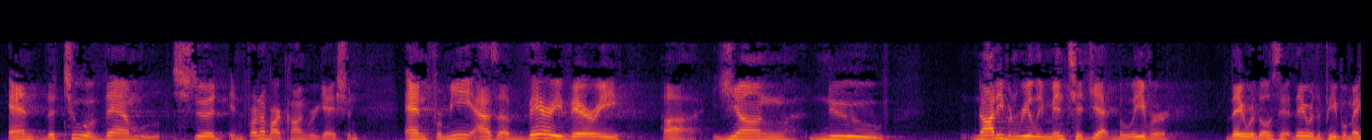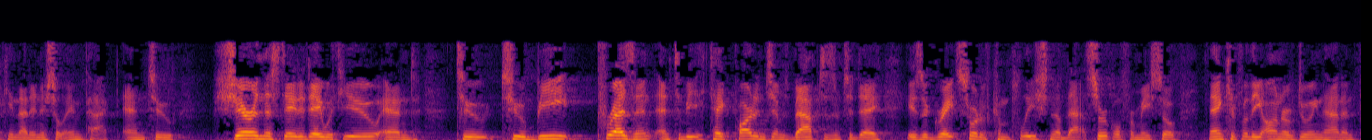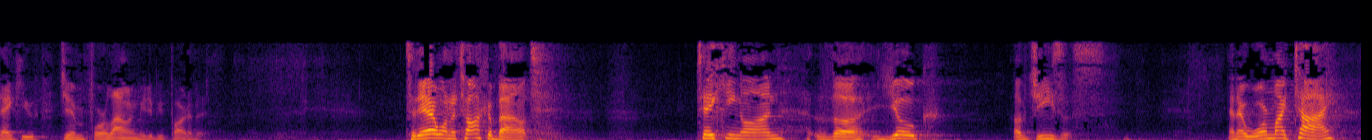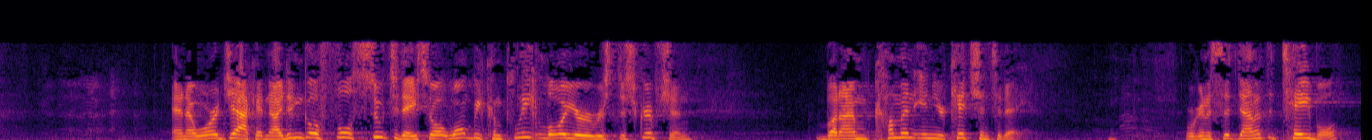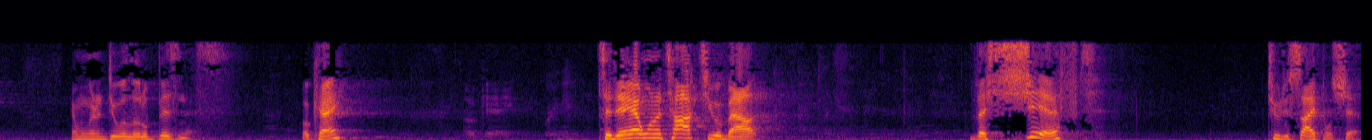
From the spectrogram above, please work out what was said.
And the two of them stood in front of our congregation. And for me, as a very, very uh, young, new, not even really minted yet believer, they were those they were the people making that initial impact and to share in this day to day with you and to to be present and to be take part in Jim's baptism today is a great sort of completion of that circle for me. So thank you for the honor of doing that and thank you Jim for allowing me to be part of it. Today I want to talk about taking on the yoke of Jesus. And I wore my tie and I wore a jacket. Now, I didn't go full suit today, so it won't be complete lawyer description, but I'm coming in your kitchen today. We're going to sit down at the table, and we're going to do a little business. Okay? Okay? Today, I want to talk to you about the shift to discipleship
